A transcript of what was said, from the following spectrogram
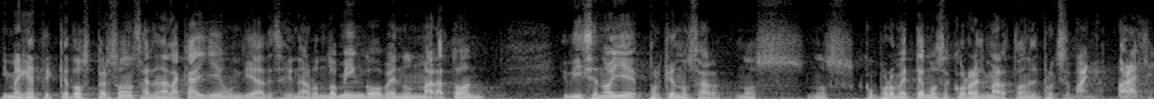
Imagínate que dos personas salen a la calle un día a desayunar un domingo, ven un maratón y dicen, oye, ¿por qué nos, nos, nos comprometemos a correr el maratón el próximo año? Órale.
